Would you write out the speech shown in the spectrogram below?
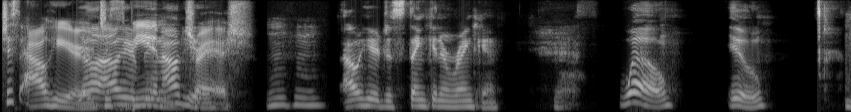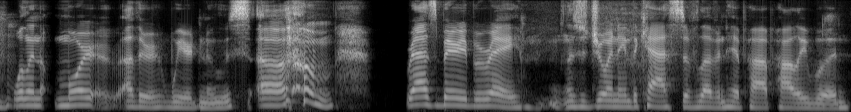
just out here, Y'all out just here being being out here. trash. Mm-hmm. Out here just thinking and ranking. Yes. Well, ew. Well, in more other weird news, um, Raspberry Beret is joining the cast of Love and Hip Hop Hollywood.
